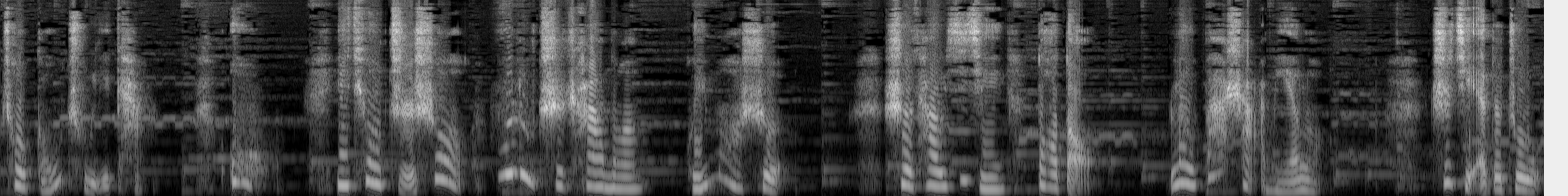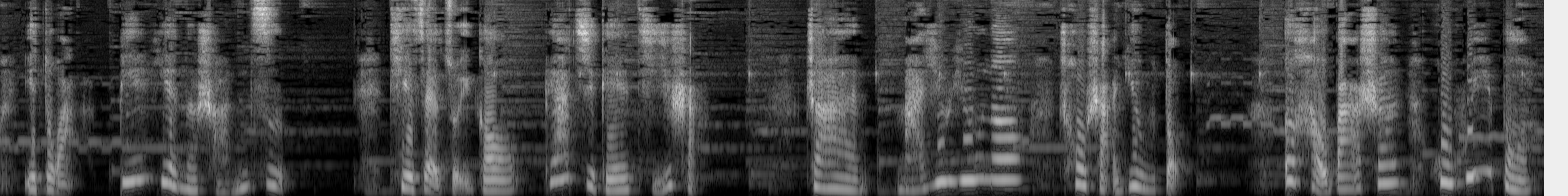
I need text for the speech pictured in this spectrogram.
朝高处一看，哦，一条至少五六尺长的灰毛蛇，蛇头已经达到楼板上面了。只见得着一段扁圆的身子贴在最高两级杆梯上，正慢悠悠地朝上游动，而后半身和尾巴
